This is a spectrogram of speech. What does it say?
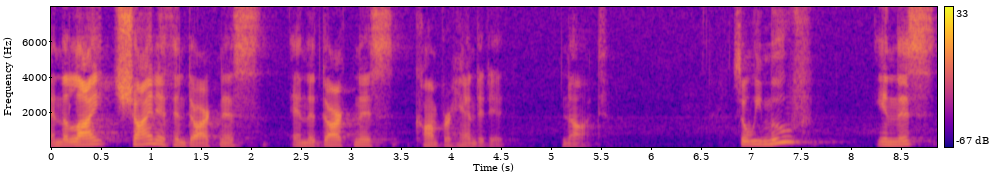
And the light shineth in darkness, and the darkness comprehended it not. So we move in this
